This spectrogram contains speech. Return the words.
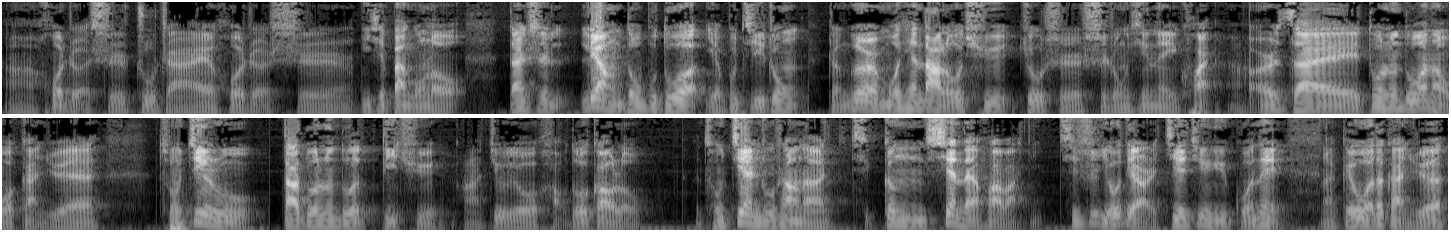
啊，或者是住宅，或者是一些办公楼，但是量都不多，也不集中。整个摩天大楼区就是市中心那一块啊。而在多伦多呢，我感觉从进入大多伦多地区啊，就有好多高楼。从建筑上呢，更现代化吧，其实有点接近于国内啊，给我的感觉，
